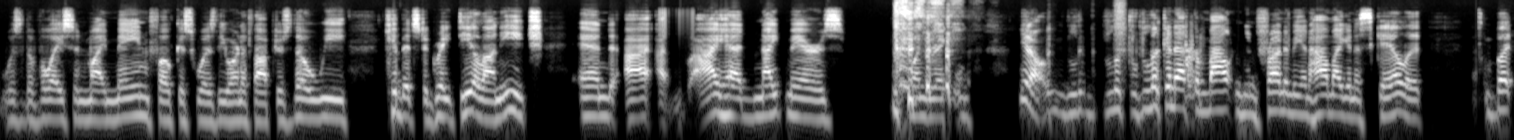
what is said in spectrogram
was the voice, and my main focus was the ornithopters, though we kibitzed a great deal on each. And I, I had nightmares wondering, you know, look, looking at the mountain in front of me and how am I going to scale it? But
